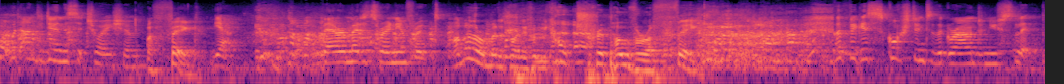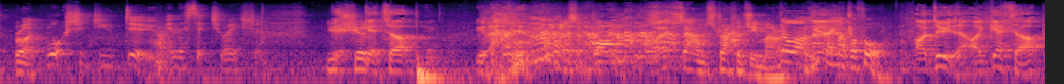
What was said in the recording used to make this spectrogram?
What would Andy do in this situation? A fig? Yeah. They're a Mediterranean fruit. I know they're a Mediterranean fruit. You can't trip over a fig. The fig is squashed into the ground and you slip. Right. What should you do in this situation? You should. Get up. Yeah. That's a very sound strategy, Mara. Go on, Have you done that before? I'd do that. I'd get up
